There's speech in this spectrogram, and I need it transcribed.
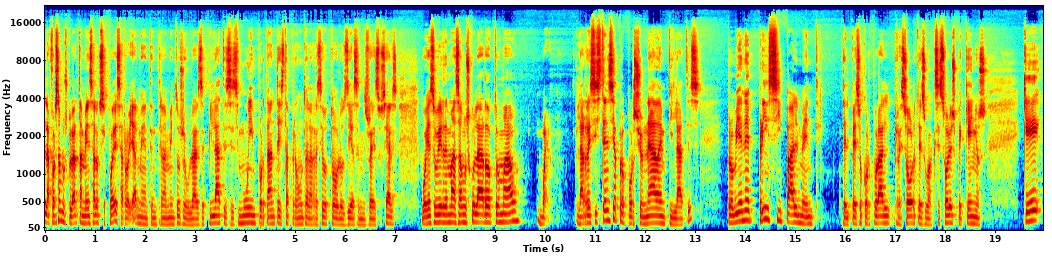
la fuerza muscular también es algo que se puede desarrollar mediante entrenamientos regulares de pilates. Es muy importante esta pregunta, la recibo todos los días en mis redes sociales. ¿Voy a subir de masa muscular, doctor Mao? Bueno, la resistencia proporcionada en pilates proviene principalmente del peso corporal, resortes o accesorios pequeños que,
